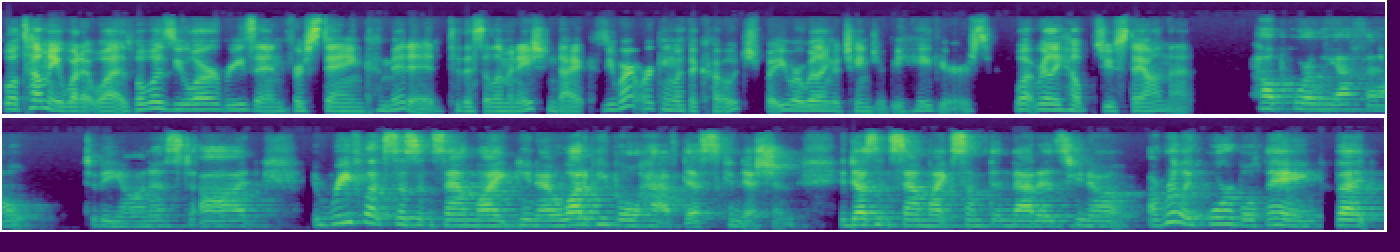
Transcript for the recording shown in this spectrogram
well, tell me what it was. What was your reason for staying committed to this elimination diet? Because you weren't working with a coach, but you were willing to change your behaviors. What really helped you stay on that? How poorly I felt, to be honest. Uh, reflux doesn't sound like, you know, a lot of people have this condition. It doesn't sound like something that is, you know, a really horrible thing, but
